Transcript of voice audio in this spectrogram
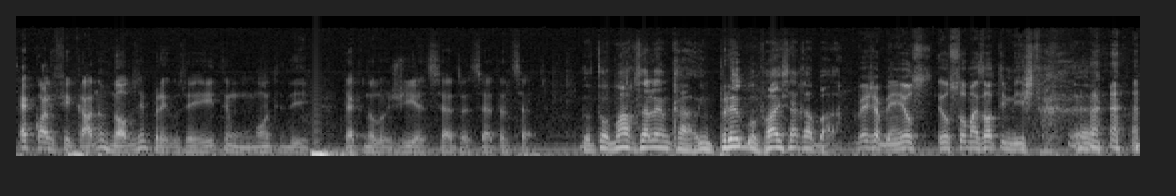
é qualificar nos novos empregos. E aí tem um monte de tecnologia, etc, etc, etc. Doutor Marcos Alencar, o emprego vai se acabar. Veja bem, eu, eu sou mais otimista. É.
